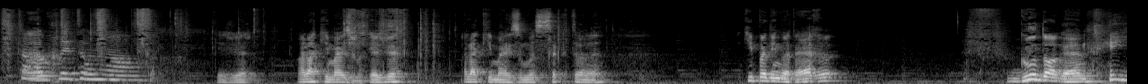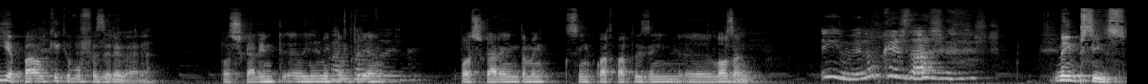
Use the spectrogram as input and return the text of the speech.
Está a correr tão mal. Queres ver? Olha aqui mais uma, queres ver? Olha aqui mais uma sactona. Equipa de Inglaterra. Gundogan. Ia pá, o que é que eu vou fazer agora? Posso chegar em, em meio campo triângulo. 4-4-2, né? Posso chegar em também, sim, 4-4-2 em uh, Losango. Ih, meu, não me queres dar jogadores? Nem preciso,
